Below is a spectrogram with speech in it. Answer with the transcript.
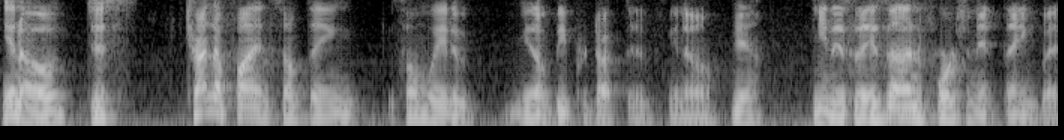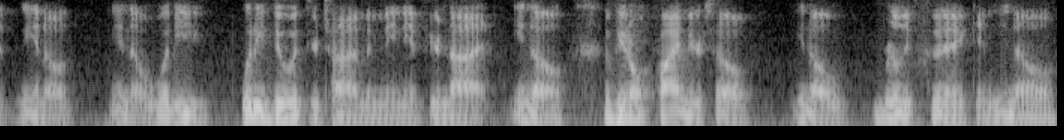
you know, just trying to find something, some way to, you know, be productive. You know. Yeah. You know, it's, it's an unfortunate thing, but you know, you know, what do you what do you do with your time? I mean, if you're not, you know, if you don't find yourself, you know, really sick and, you know,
